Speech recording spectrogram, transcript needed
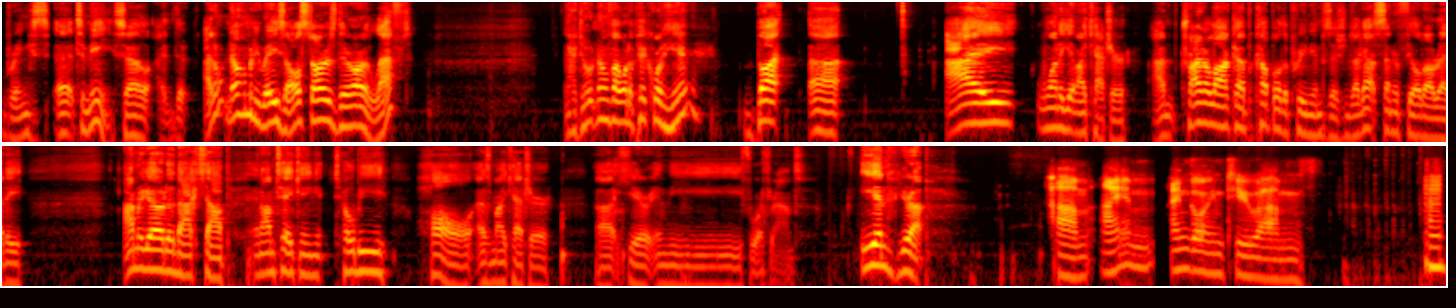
brings uh, to me. So I, I don't know how many Rays All Stars there are left. I don't know if I want to pick one here, but uh, I want to get my catcher. I'm trying to lock up a couple of the premium positions. I got center field already. I'm going to go to the backstop, and I'm taking Toby Hall as my catcher uh, here in the fourth round. Ian, you're up. Um, I am. I'm going to. Um, I'm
